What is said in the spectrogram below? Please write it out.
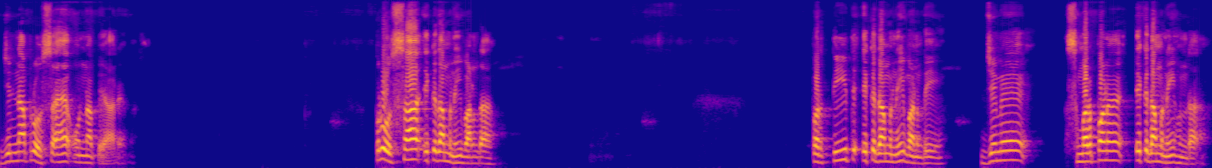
ਜਿੰਨਾ ਭਰੋਸਾ ਹੈ ਉਨਾ ਪਿਆਰ ਹੈ। ਭਰੋਸਾ ਇੱਕਦਮ ਨਹੀਂ ਬਣਦਾ। ਪ੍ਰਤੀਤ ਇੱਕਦਮ ਨਹੀਂ ਬਣਦੀ। ਜਿਵੇਂ ਸਮਰਪਣ ਇੱਕਦਮ ਨਹੀਂ ਹੁੰਦਾ।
